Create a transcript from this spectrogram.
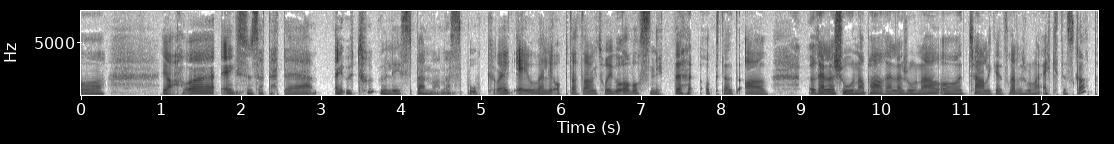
og ja, og jeg syns at dette er en utrolig spennende bok, og jeg er jo veldig opptatt av, jeg tror jeg er over snittet opptatt av relasjoner, parrelasjoner og kjærlighetsrelasjoner, ekteskap.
